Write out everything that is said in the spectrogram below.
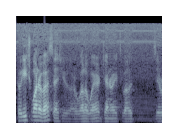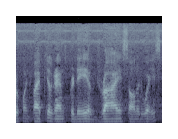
So each one of us, as you are well aware, generates about 0.5 kilograms per day of dry solid waste.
